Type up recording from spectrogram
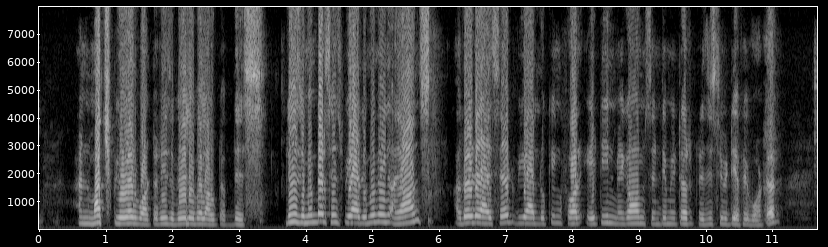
and much purer water is available out of this. Please remember since we are removing ions other day I said we are looking for 18 mega ohm centimeter resistivity of a water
